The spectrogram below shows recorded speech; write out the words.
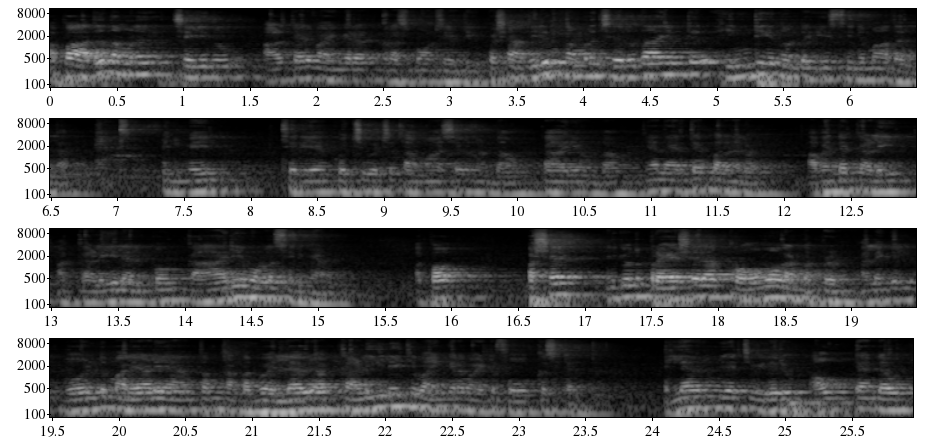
അപ്പൊ അത് നമ്മൾ ചെയ്തു. ആൾക്കാർ ഭയങ്കര റെസ്പോൺസ് കിട്ടി. പക്ഷെ അതിലും നമ്മൾ ചെറുതായിട്ട് ഹിന്റ് ചെയ്യുന്നുണ്ട് ഈ സിനിമ അതല്ല. സിനിമയിൽ ചെറിയ കൊച്ചു കൊച്ചു തമാശകൾ ഉണ്ടാവും കാര്യം ഉണ്ടാവും ഞാൻ നേരത്തെ പറഞ്ഞല്ലോ അവന്റെ കളി ആ കളിയിൽ അല്പം കാര്യമുള്ള സിനിമയാണ് അപ്പോൾ പക്ഷെ എനിക്കൊന്ന് പ്രേക്ഷകർ ആ പ്രോമോ കണ്ടപ്പോഴും അല്ലെങ്കിൽ വേൾഡ് മലയാളി ആന്തം കണ്ടപ്പോൾ എല്ലാവരും ആ കളിയിലേക്ക് ഭയങ്കരമായിട്ട് ഫോക്കസ്ഡ് ആയി. എല്ലാവരും വിചാരിച്ചു ഇതൊരു ഔട്ട് ആൻഡ് ഔട്ട്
